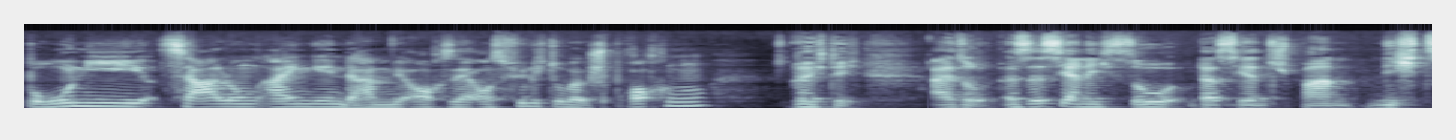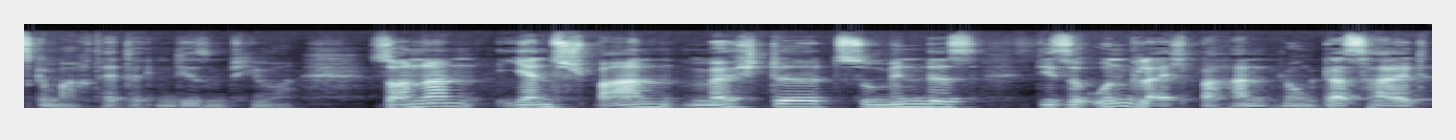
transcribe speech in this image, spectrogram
Boni-Zahlung eingehen, da haben wir auch sehr ausführlich drüber gesprochen. Richtig. Also, es ist ja nicht so, dass Jens Spahn nichts gemacht hätte in diesem Thema, sondern Jens Spahn möchte zumindest diese Ungleichbehandlung, dass halt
